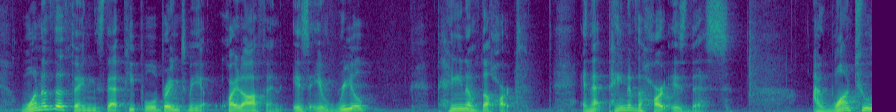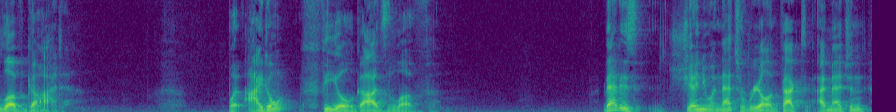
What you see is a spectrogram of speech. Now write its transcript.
One of the things that people bring to me quite often is a real pain of the heart. And that pain of the heart is this I want to love God, but I don't feel God's love. That is genuine. That's real. In fact, I imagine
